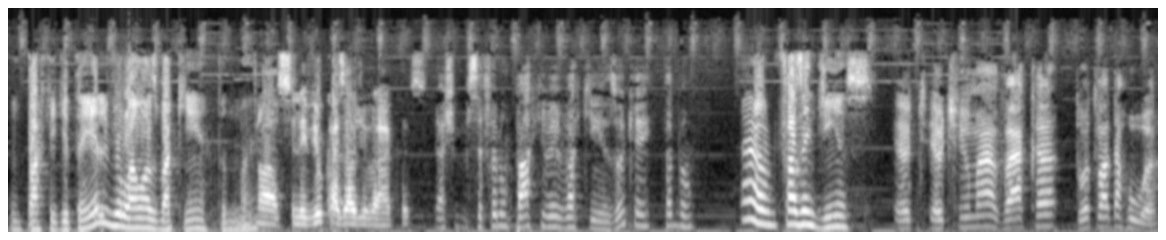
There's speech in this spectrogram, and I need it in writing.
Um parque que tem. Ele viu lá umas vaquinhas e tudo mais. nossa, ele viu o casal de vacas. Eu Acho que você foi num parque e veio vaquinhas. Ok, tá bom. É, fazendinhas. Eu, eu tinha uma vaca do outro lado da rua.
